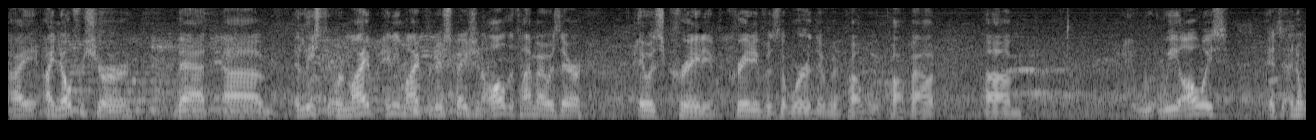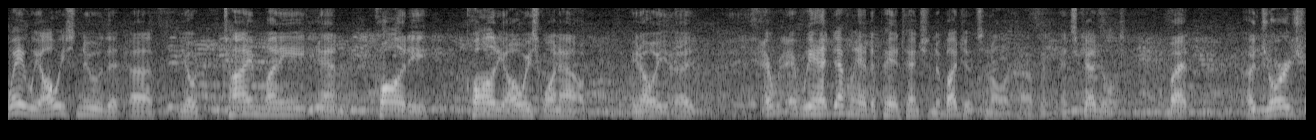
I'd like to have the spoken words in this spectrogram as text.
I, I know for sure that uh, at least in my any of my participation, all the time I was there, it was creative. Creative is a word that would probably pop out. Um, we always, it's, in a way, we always knew that uh, you know time, money, and quality. Quality always won out. You know, uh, every, we had definitely had to pay attention to budgets and all that kind of thing and schedules, but uh, George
